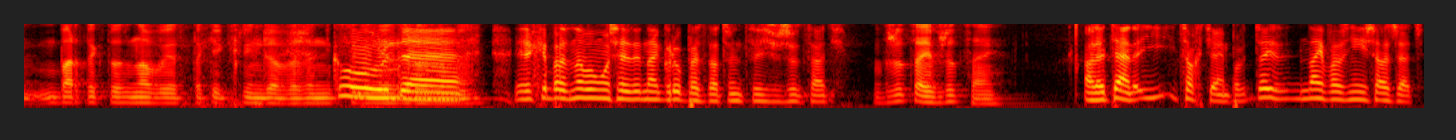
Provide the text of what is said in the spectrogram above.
Bartek to znowu jest takie cringe'owe, że nikt tego nie Kurde. zrozumie. Ja chyba znowu muszę na grupę zacząć coś wrzucać. Wrzucaj, wrzucaj. Ale ten, i co chciałem powiedzieć, to jest najważniejsza rzecz,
